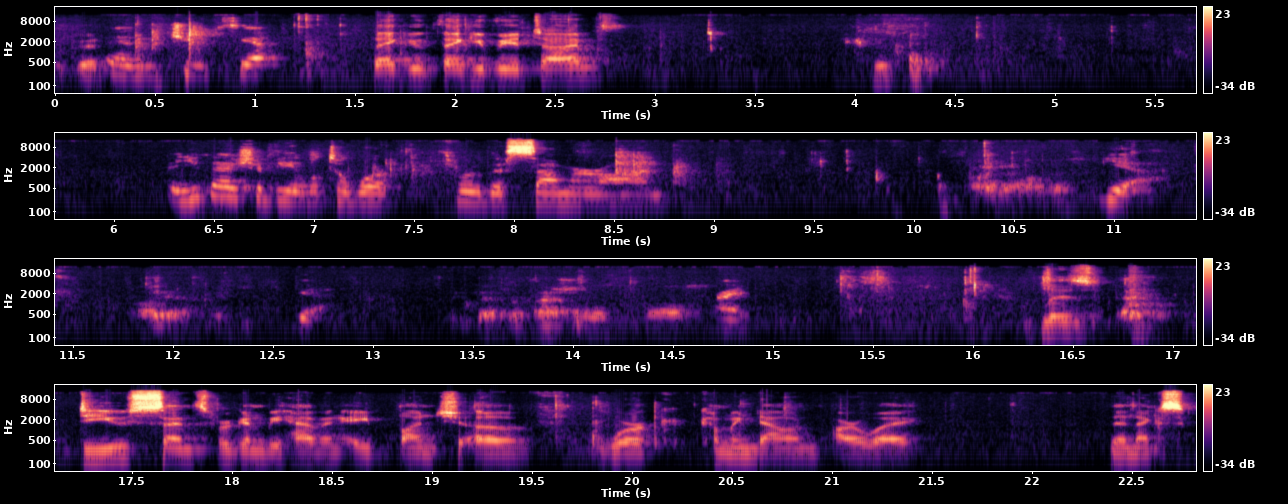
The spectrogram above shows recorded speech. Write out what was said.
we're good. and Chief's, yep. Thank you, thank you for your time. And you guys should be able to work through the summer on, Oh, yeah, all this? yeah, Oh, yeah. Yeah. We've got professionals involved. right. Liz, uh, do you sense we're going to be having a bunch of work coming down our way the next?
